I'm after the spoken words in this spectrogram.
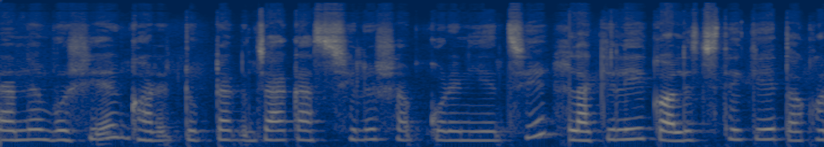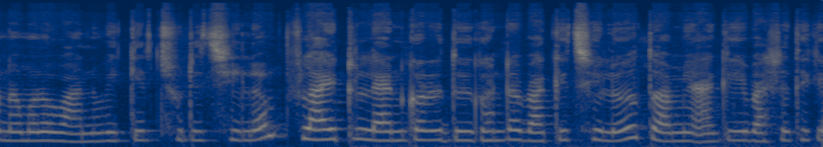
রান্না বসিয়ে ঘরের টুকটাক যা কাজ ছিল সব করে নিয়েছি। লাকিলি কলেজ থেকে তখন আমার ওয়ান উইকের ছুটি ছিল। ফ্লাইট ল্যান্ড করার দুই ঘণ্টা বাকি ছিল, তো আমি আগে বাসা থেকে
